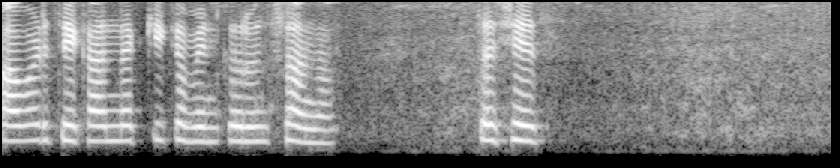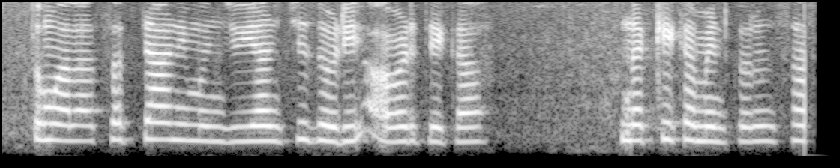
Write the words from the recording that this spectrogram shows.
आवडते का नक्की कमेंट करून सांगा. तसेच तुम्हाला सत्या आणि मंजू यांची जोडी आवडते का? नक्की कमेंट करून सांग.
